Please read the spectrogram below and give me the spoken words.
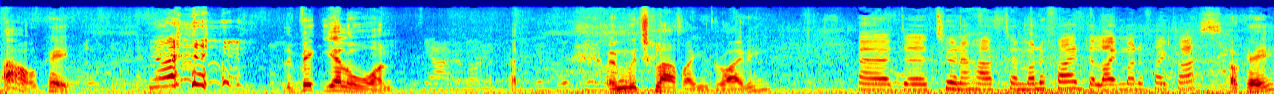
Ah, okay. yeah. The big yellow one. Yeah. And which class are you driving? Uh, the two and a half ton modified, the light modified class. Okay.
